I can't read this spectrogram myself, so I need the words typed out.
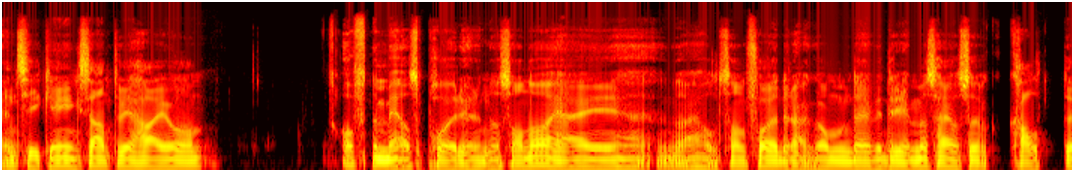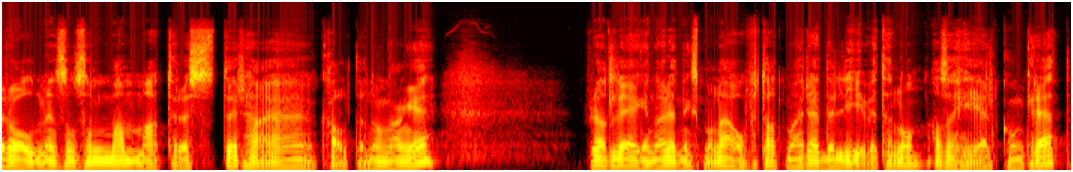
en Sea King, ikke sant. Vi har jo ofte med oss pårørende og sånn òg. Når jeg holdt sånn foredrag om det vi driver med, så har jeg også kalt rollen min sånn som mammatrøster, har jeg kalt det noen ganger. Fordi at legen og redningsmannen er opptatt med å redde livet til noen, altså helt konkret.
